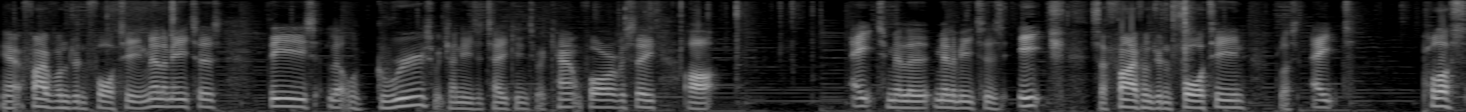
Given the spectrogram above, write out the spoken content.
yeah, 514 millimeters. These little grooves, which I need to take into account for obviously, are 8 millimeters each. So 514 plus 8 plus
